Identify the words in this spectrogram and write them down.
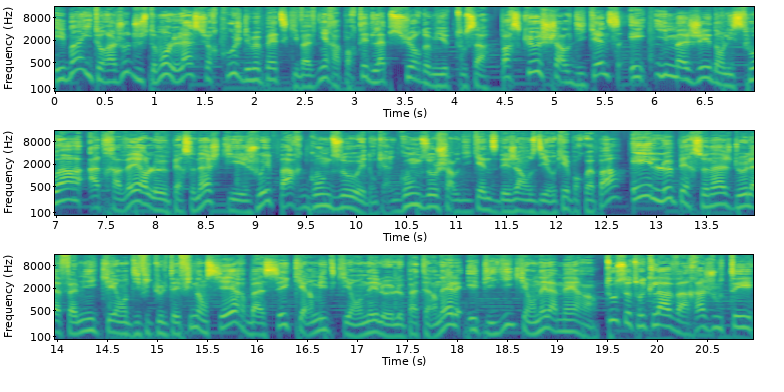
et ben il te rajoute justement la surcouche des Muppets qui va venir apporter de l'absurde au milieu de tout ça. Parce que Charles Dickens est imagé dans l'histoire à travers le personnage qui est joué par Gonzo, et donc un Gonzo Charles Dickens déjà on se dit ok pourquoi pas, et le personnage de la famille qui est en difficulté financière, bah c'est Kermit qui en est le, paternel et Piggy qui en est la mère. Tout ce truc là va rajouter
